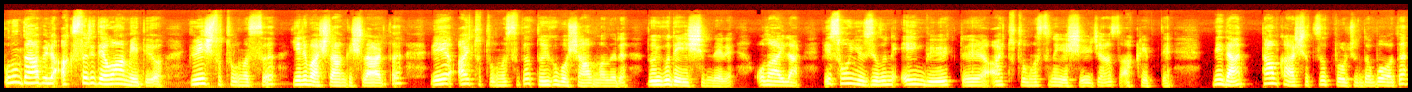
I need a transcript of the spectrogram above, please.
Bunun daha böyle aksları devam ediyor. Güneş tutulması yeni başlangıçlardı ve ay tutulması da duygu boşalmaları, duygu değişimleri, olaylar ve son yüzyılın en büyük e, ay tutulmasını yaşayacağız Akrep'te. Neden? Tam karşıt zıt burcunda boğada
